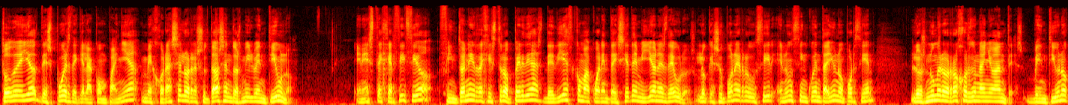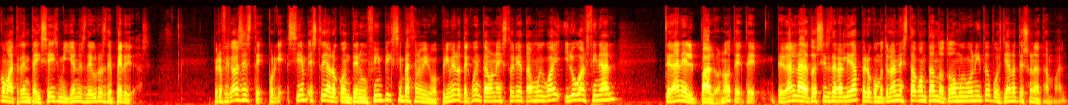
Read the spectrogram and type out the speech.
Todo ello después de que la compañía mejorase los resultados en 2021. En este ejercicio, Fintoni registró pérdidas de 10,47 millones de euros, lo que supone reducir en un 51% los números rojos de un año antes, 21,36 millones de euros de pérdidas. Pero fijaos este, porque esto ya lo conté en un FinPix, siempre hace lo mismo. Primero te cuentan una historia tan muy guay y luego al final te dan el palo, ¿no? Te, dan la dosis de realidad, pero como te lo han estado contando todo muy bonito, pues ya no te suena tan mal.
